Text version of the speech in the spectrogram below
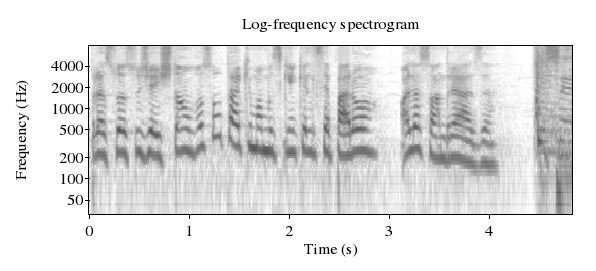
para sua sugestão, vou soltar aqui uma musiquinha que ele separou. Olha só, Andreasa. Sem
